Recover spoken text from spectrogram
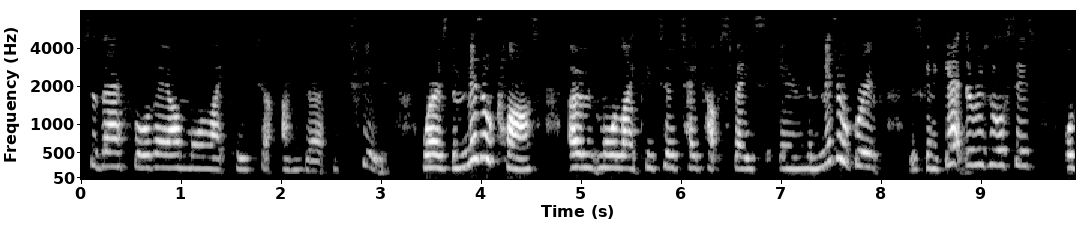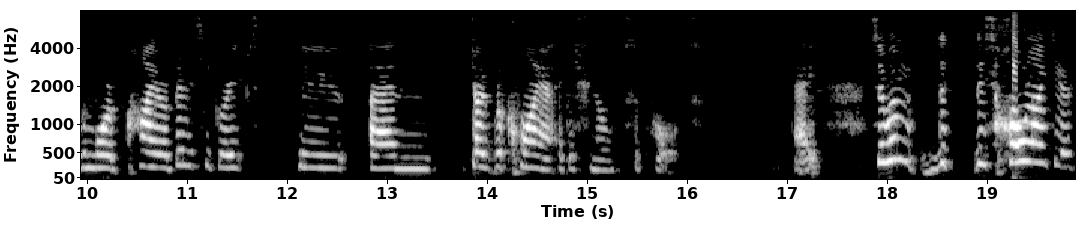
So therefore, they are more likely to underachieve. Whereas the middle class are more likely to take up space in the middle group that's going to get the resources, or the more higher ability groups who um, don't require additional support. Okay, so when the this whole idea of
